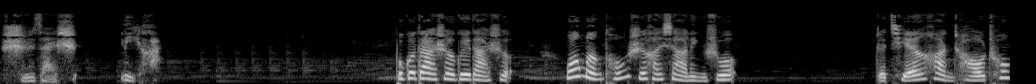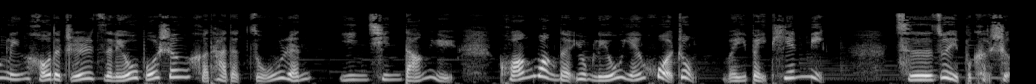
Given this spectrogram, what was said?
实在是厉害。不过大赦归大赦，王莽同时还下令说，这前汉朝冲陵侯的侄子刘伯升和他的族人。因亲党羽，狂妄的用流言惑众，违背天命，此罪不可赦。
